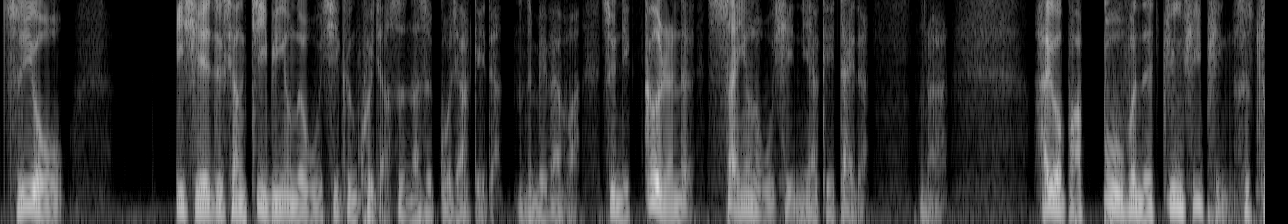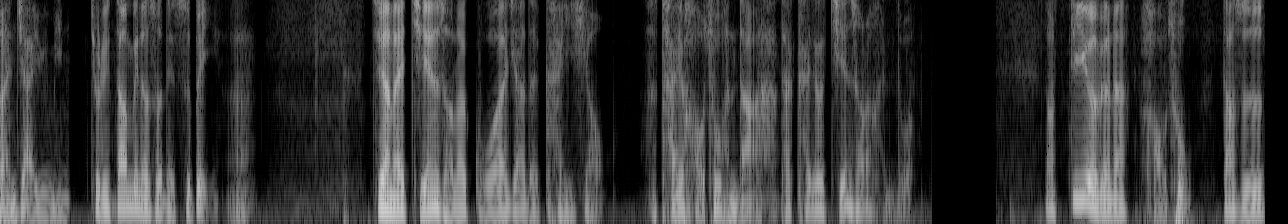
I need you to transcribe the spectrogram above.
只有。一些就像骑兵用的武器跟盔甲是，那是国家给的，那是没办法。所以你个人的善用的武器，你还可以带的啊。还有把部分的军需品是转嫁于民，就你当兵的时候得自备啊。这样来减少了国家的开销，它有好处很大啊，它开销减少了很多。那么第二个呢，好处，当时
